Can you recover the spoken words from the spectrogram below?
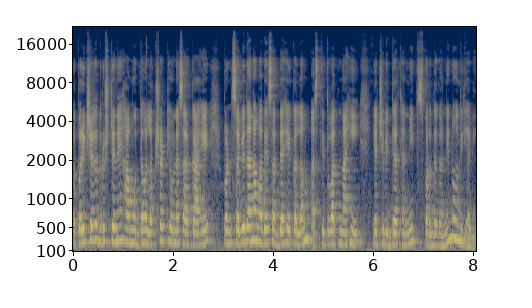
तर परीक्षेच्या दृष्टीने हा मुद्दा लक्षात ठेवण्यासारखा आहे पण संविधानामध्ये सध्या हे कलम अस्तित्वात नाही याची विद्यार्थ्यांनी स्पर्धकांनी नोंद घ्यावी.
